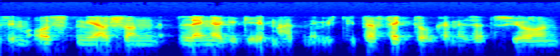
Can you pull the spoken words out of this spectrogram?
es im Osten ja schon länger gegeben hat, nämlich die perfekte Organisation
